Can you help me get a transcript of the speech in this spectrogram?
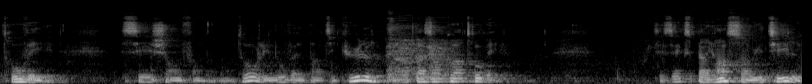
trouver ces champs fondamentaux, les nouvelles particules, on n'a pas encore trouvé. Ces expériences sont utiles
